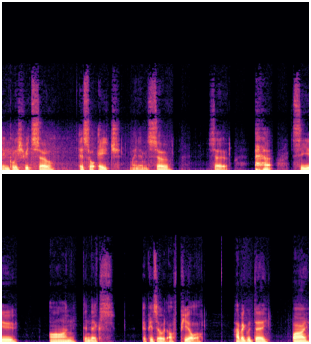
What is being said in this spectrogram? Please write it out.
English with Soh S O H my name is so so see you on the next episode of PLL. Have a good day. Bye.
